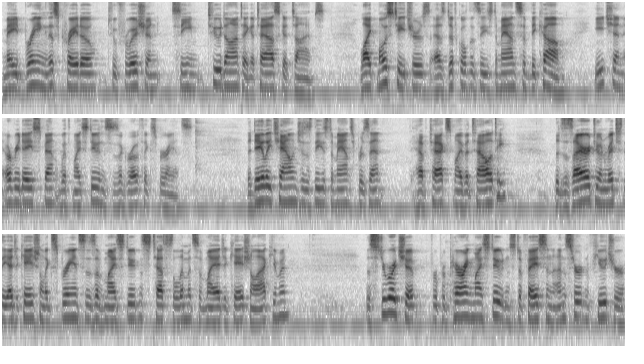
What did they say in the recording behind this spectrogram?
made bringing this credo to fruition seem too daunting a task at times. Like most teachers, as difficult as these demands have become, each and every day spent with my students is a growth experience. The daily challenges these demands present have taxed my vitality. The desire to enrich the educational experiences of my students tests the limits of my educational acumen. The stewardship for preparing my students to face an uncertain future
